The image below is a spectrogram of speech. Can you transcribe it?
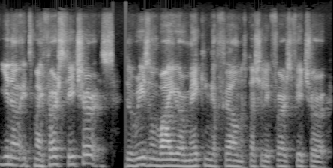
You know, it's my first feature. The reason why you're making a film, especially first feature,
